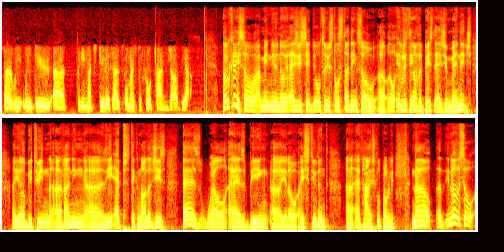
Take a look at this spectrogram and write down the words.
so we, we do uh, pretty much do this as almost a full-time job, yeah. Okay, so I mean, you know, as you said, also you're still studying, so uh, everything of the best as you manage, uh, you know, between uh, running uh, re-apps technologies as well as being, uh, you know, a student uh, at high school, probably. Now, uh, you know, so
